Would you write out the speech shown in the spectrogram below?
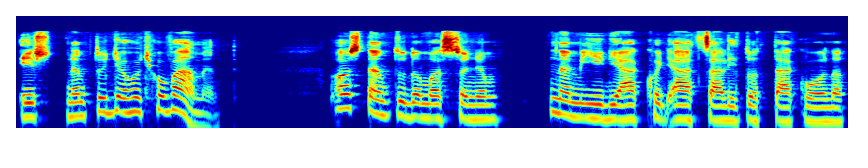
És nem tudja, hogy hová ment? Azt nem tudom, asszonyom. Nem írják, hogy átszállították volna.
